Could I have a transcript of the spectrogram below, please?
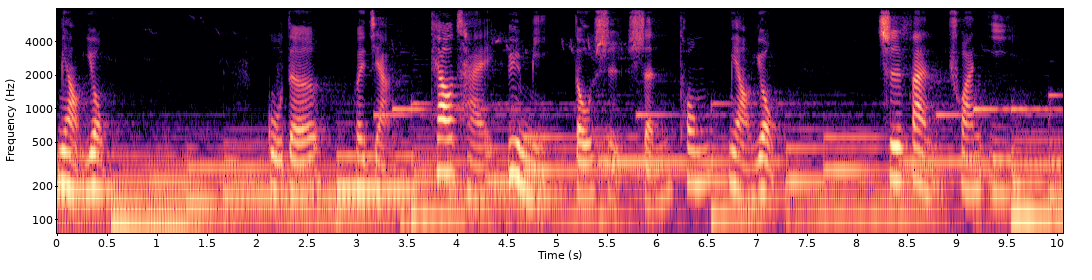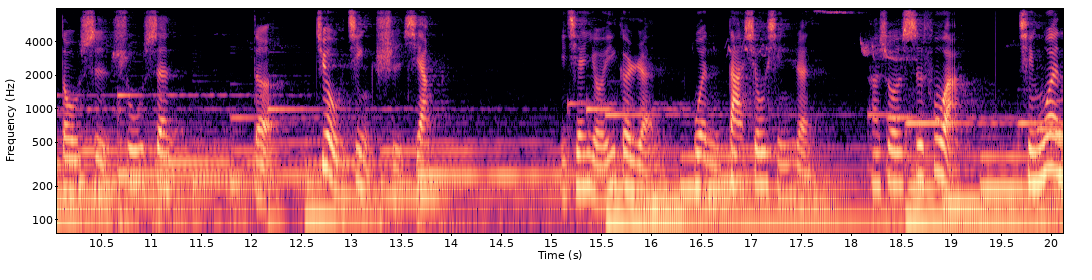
妙用。古德会讲，挑柴运米都是神通妙用，吃饭穿衣都是殊生的究竟实相。以前有一个人问大修行人，他说：“师父啊，请问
